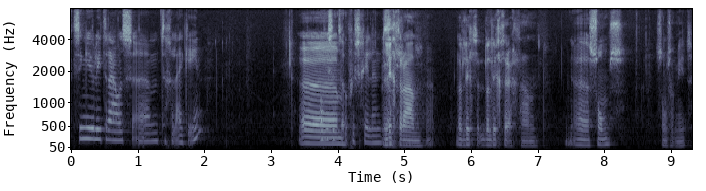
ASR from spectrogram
Zingen jullie trouwens ehm, tegelijk in? Of is het Ehm, ook verschillend? ligt eraan. Ja. Dat ligt, dat ligt er echt aan. Eh, soms, soms ook niet.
